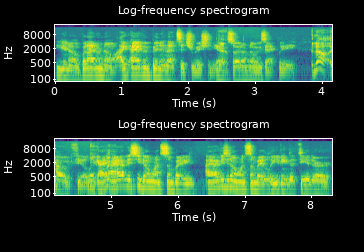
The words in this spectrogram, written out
you know, but I don't know. I, I haven't been in that situation yet, yeah. so I don't know exactly no, how I would feel. Like I, I, obviously don't want somebody. I obviously don't want somebody leaving the theater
